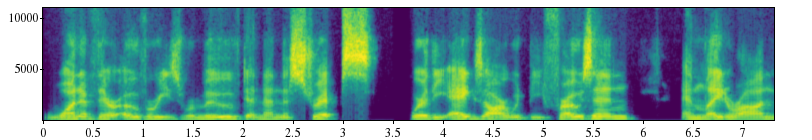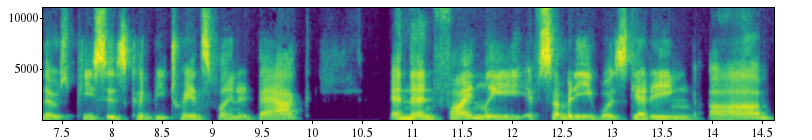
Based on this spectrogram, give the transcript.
one of their ovaries removed, and then the strips where the eggs are would be frozen. And later on, those pieces could be transplanted back. And then finally, if somebody was getting um,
